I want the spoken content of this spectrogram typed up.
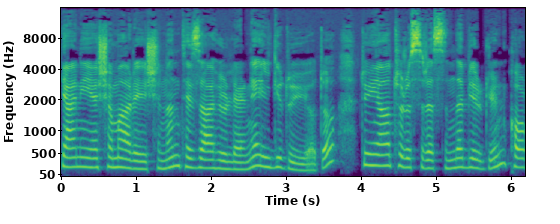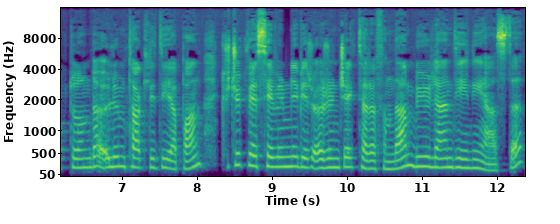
yani yaşama arayışının tezahürlerine ilgi duyuyordu. Dünya turu sırasında bir gün korktuğunda ölüm taklidi yapan küçük ve sevimli bir örümcek tarafından büyülendiğini yazdı.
